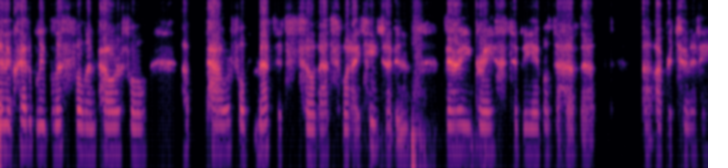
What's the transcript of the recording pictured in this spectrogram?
an incredibly blissful and powerful, powerful methods. So that's what I teach. I've been very graced to be able to have that uh, opportunity.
